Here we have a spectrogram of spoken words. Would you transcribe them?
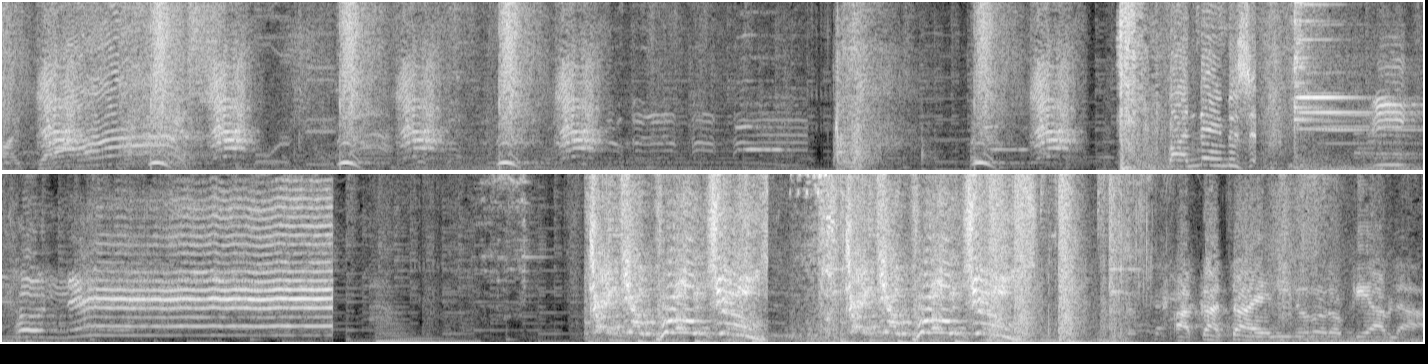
my gosh! My name is... Acá está el inodoro que habla.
